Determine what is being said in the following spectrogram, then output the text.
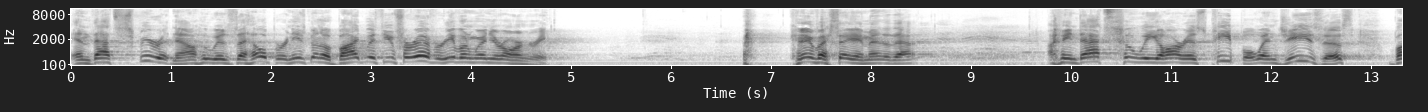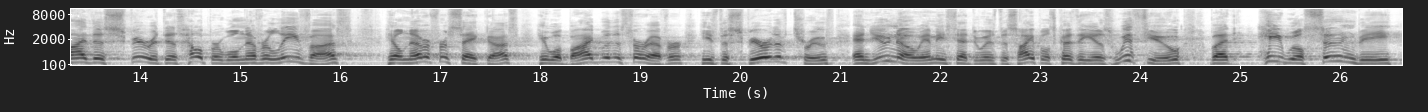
and that Spirit now, who is the helper, and he's going to abide with you forever, even when you're ornery. Can anybody say amen to that? I mean, that's who we are as people. And Jesus, by this Spirit, this helper, will never leave us. He'll never forsake us. He will abide with us forever. He's the Spirit of truth. And you know him, he said to his disciples, because he is with you, but he will soon be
